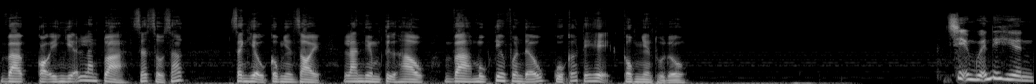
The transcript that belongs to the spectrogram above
và có ý nghĩa lan tỏa rất sâu sắc. Danh hiệu công nhân giỏi là niềm tự hào và mục tiêu phấn đấu của các thế hệ công nhân thủ đô. Chị Nguyễn Thị Hiền,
